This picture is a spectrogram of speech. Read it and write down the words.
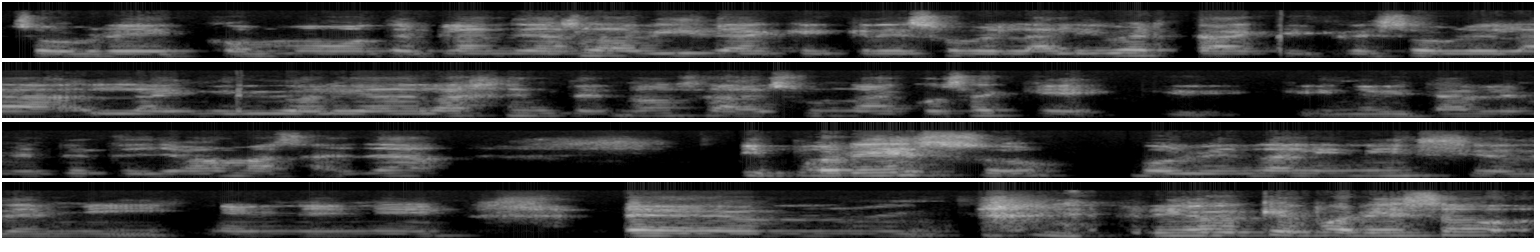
sobre cómo te planteas la vida, qué crees sobre la libertad, qué crees sobre la, individualidad de la gente, ¿no? O sea, es una cosa que, que, que inevitablemente te lleva más allá. Y por eso, volviendo al inicio de mi... Eh, creo que por eso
